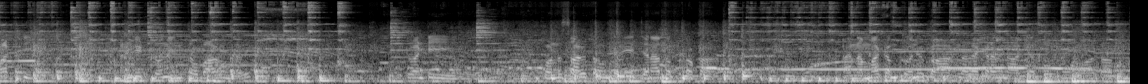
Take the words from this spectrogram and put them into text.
భక్తి అన్నిటితో ఎంతో బాగుంటుంది. ఇటువంటి కొనసాగుతూ ఉంటేనే జనాలు లోపల ఒక ఆ నమ్మకంతోనే ఒక ఆహ్లాదకరమైన ఆధ్యాత్మికమైన వాతావరణం.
